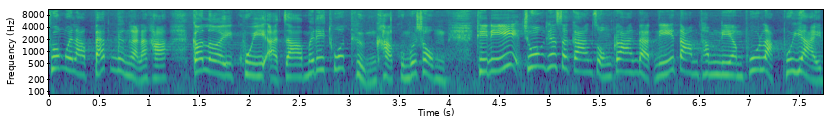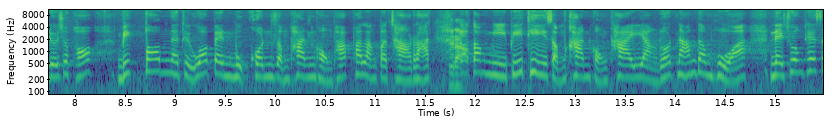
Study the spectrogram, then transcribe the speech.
ช่วงเวลาแป๊บหนึ่งอะนะคะ ก็เลยคุยอาจจะไม่ได้ทั่วถึงค่ะคุณผู้ชม ทีนี้ช่วงเทศกาลสงกรานต์แบบนี้ตามธรรมเนียมผู้หลักผู้ใหญ่โดยเฉพาะบิ๊กป้อมเนี่ยถือว่าเป็นบุคคลสำคัญของพรรคพลังประชารัฐครับก็ต้องมีพิธีสำคัญของไทยอย่างรดน้ำดำหัว ในช่วงเทศ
